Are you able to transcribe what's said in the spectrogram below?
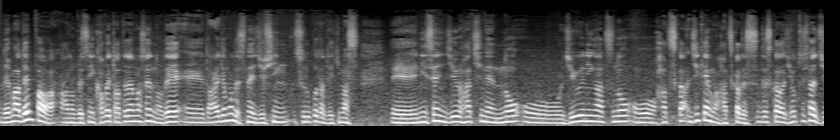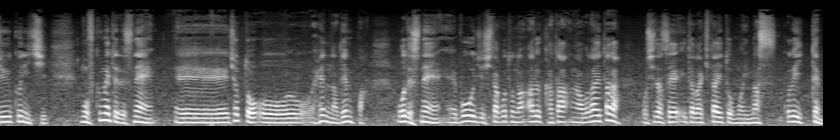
でまあ、電波はあの別に壁立てられませんので、えー、誰でもですね受信することができます、えー、2018年の12月の20日事件は20日ですですからひょっとしたら19日も含めてですね、えー、ちょっと変な電波をですね傍受したことのある方がおられたらお知らせいただきたいと思いますこれ1点、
